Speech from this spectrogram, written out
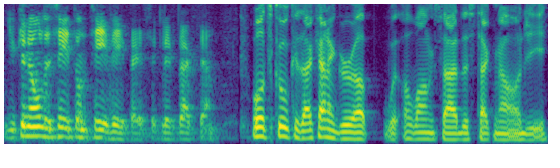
you can only see it on TV basically back then. Well, it's cool because I kind of grew up with, alongside this technology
